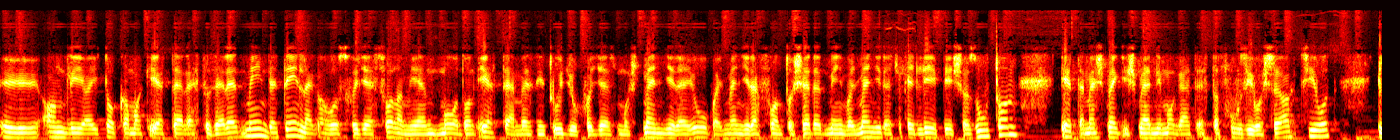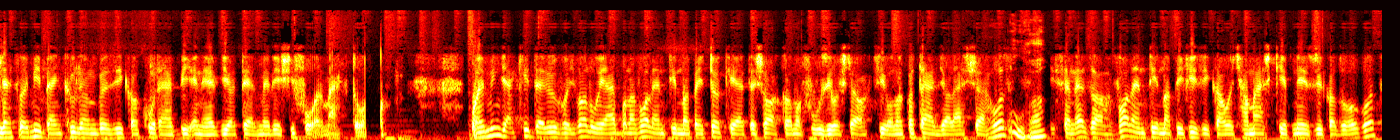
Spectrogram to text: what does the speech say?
ő, angliai tokamak érte el ezt az eredményt, de tényleg ahhoz, hogy ezt valamilyen módon értelmezni tudjuk, hogy ez most mennyire jó, vagy mennyire fontos eredmény, vagy mennyire csak egy lépés az úton, érdemes megismerni magát ezt a fúziós reakciót, illetve hogy miben különbözik a korábbi energiatermelési formáktól. Majd mindjárt kiderül, hogy valójában a Valentin nap egy tökéletes alkalom a fúziós reakciónak a tárgyalásához, uh-huh. hiszen ez a Valentin napi fizika, hogyha másképp nézzük a dolgot,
